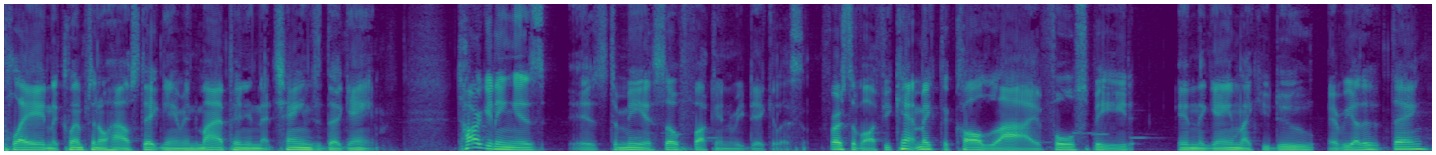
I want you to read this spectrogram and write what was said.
play in the Clemson Ohio State game. In my opinion, that changed the game. Targeting is is to me is so fucking ridiculous. First of all, if you can't make the call live, full speed in the game like you do every other thing,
